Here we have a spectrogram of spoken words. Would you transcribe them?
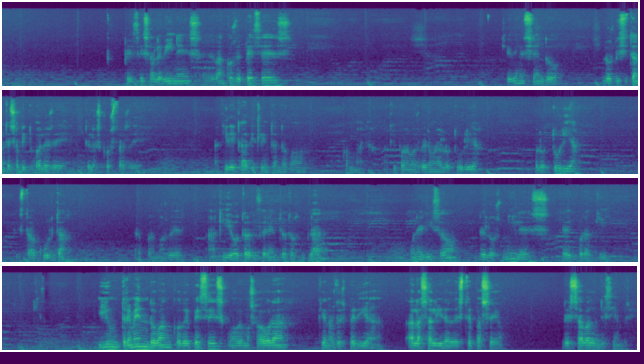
peces alevines, eh, bancos de peces, que vienen siendo los visitantes habituales de, las costas de, aquí de Cádiz lintando con, con mala. Aquí podemos ver una loturia, o loturia, que está oculta. La podemos ver. Aquí otra diferente, otro ejemplar. Un erizo de los miles que hay por aquí. Y un tremendo banco de peces, como vemos ahora, que nos despedía a la salida de este paseo de sábado en diciembre.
